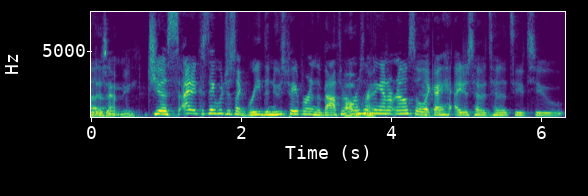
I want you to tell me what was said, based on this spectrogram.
what does that mean? just, cause they would just like read the newspaper in the bathroom Oh, or something. right. I don't know. So like, I, I just have a tendency to,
